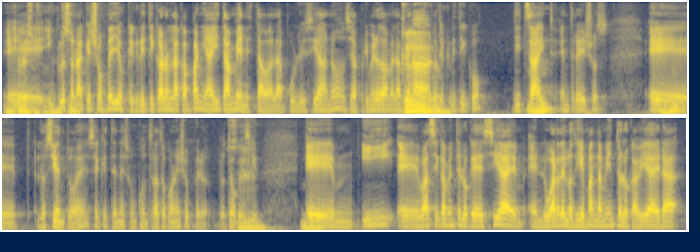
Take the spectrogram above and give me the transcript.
Eh, incluso en aquellos medios que criticaron la campaña, ahí también estaba la publicidad, ¿no? O sea, primero dame la plata, después te critico. Die Zeit, entre ellos. Eh, lo siento, eh, sé que tenés un contrato con ellos, pero lo tengo que decir. Eh, y básicamente lo que decía, en, lugar de los 10 mandamientos, lo que había era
